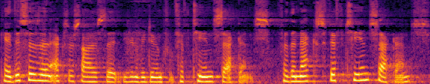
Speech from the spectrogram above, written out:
Okay, this is an exercise that you're going to be doing for 15 seconds. For the next 15 seconds,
